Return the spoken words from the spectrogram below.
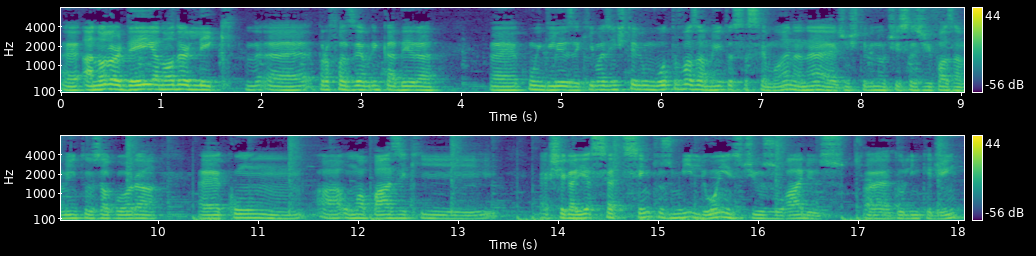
É, another day, another leak, é, para fazer a brincadeira é, com o inglês aqui. Mas a gente teve um outro vazamento essa semana, né? A gente teve notícias de vazamentos agora é, com a, uma base que é, chegaria a 700 milhões de usuários é, do LinkedIn,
